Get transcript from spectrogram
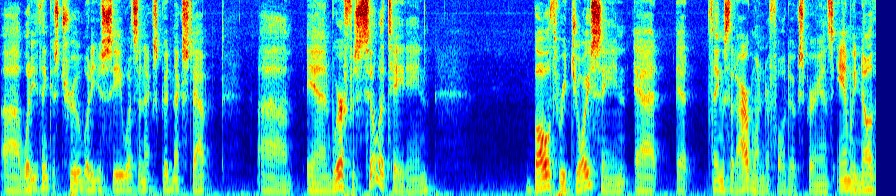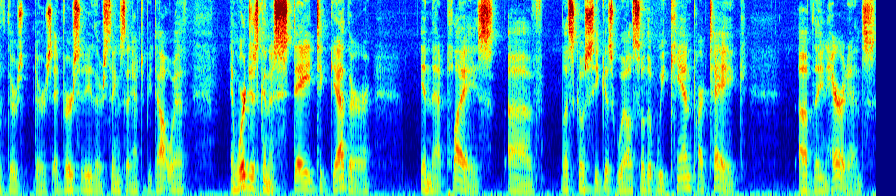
uh, what do you think is true? What do you see? What's the next good next step? Uh, and we're facilitating both rejoicing at at things that are wonderful to experience, and we know that there's there's adversity, there's things that have to be dealt with, and we're just going to stay together in that place of let's go seek His will, so that we can partake of the inheritance,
